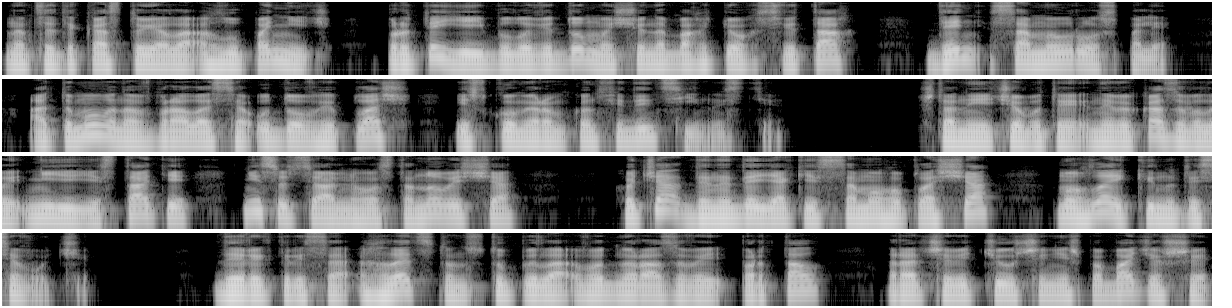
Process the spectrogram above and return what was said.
На ЦТК стояла глупа ніч, проте їй було відомо, що на багатьох світах день саме у розпалі, а тому вона вбралася у довгий плащ із коміром конфіденційності. Штани і чоботи не виказували ні її статі, ні соціального становища, хоча де-не-де якість самого плаща могла й кинутися в очі. Директриса Гледстон ступила в одноразовий портал, радше відчувши, ніж побачивши,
